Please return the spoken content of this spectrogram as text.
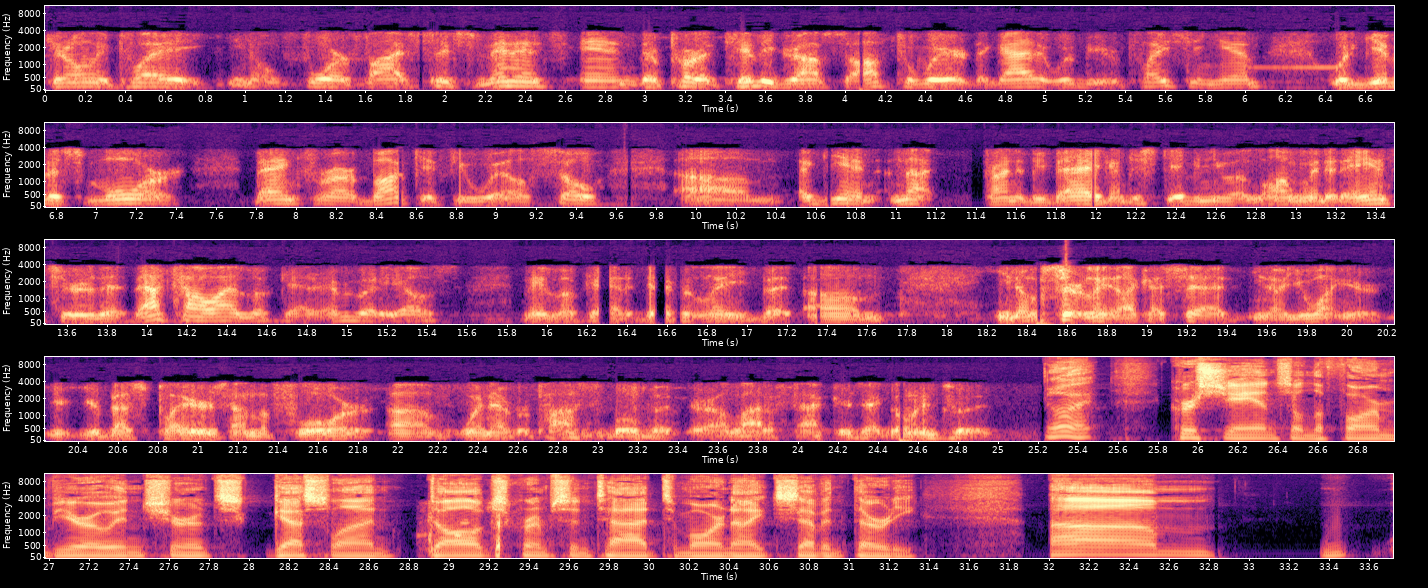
can only play, you know, four or five, six minutes, and their productivity drops off to where the guy that would be replacing him would give us more bang for our buck, if you will. So, um, again, I'm not trying to be vague. I'm just giving you a long-winded answer. That that's how I look at it. Everybody else may look at it differently, but um, you know, certainly, like I said, you know, you want your your, your best players on the floor um, whenever possible, but there are a lot of factors that go into it. All right, Chris Jans on the Farm Bureau Insurance guest line. Dogs Crimson Tide tomorrow night, seven thirty. Um,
